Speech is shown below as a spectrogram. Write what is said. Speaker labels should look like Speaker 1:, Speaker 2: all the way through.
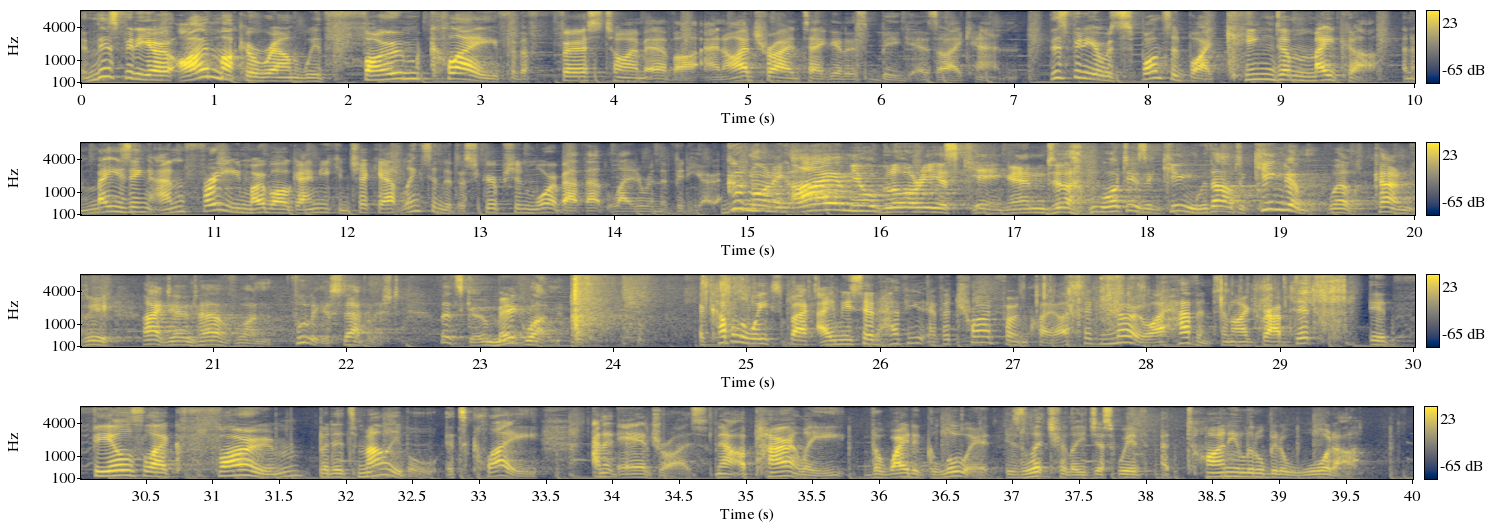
Speaker 1: In this video, I muck around with foam clay for the first time ever, and I try and take it as big as I can. This video is sponsored by Kingdom Maker, an amazing and free mobile game you can check out. Links in the description, more about that later in the video.
Speaker 2: Good morning, I am your glorious king, and uh, what is a king without a kingdom? Well, currently, I don't have one fully established. Let's go make one.
Speaker 1: A couple of weeks back, Amy said, have you ever tried foam clay? I said, no, I haven't, and I grabbed it. It feels like foam, but it's malleable, it's clay, and it air dries. Now, apparently, the way to glue it is literally just with a tiny little bit of water,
